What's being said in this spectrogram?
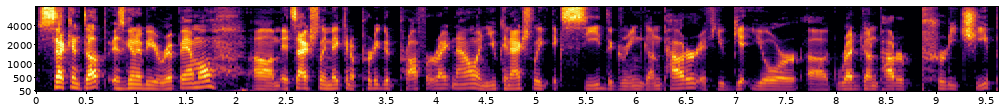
Second up is going to be rip ammo. Um, it's actually making a pretty good profit right now, and you can actually exceed the green gunpowder if you get your uh, red gunpowder pretty cheap.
